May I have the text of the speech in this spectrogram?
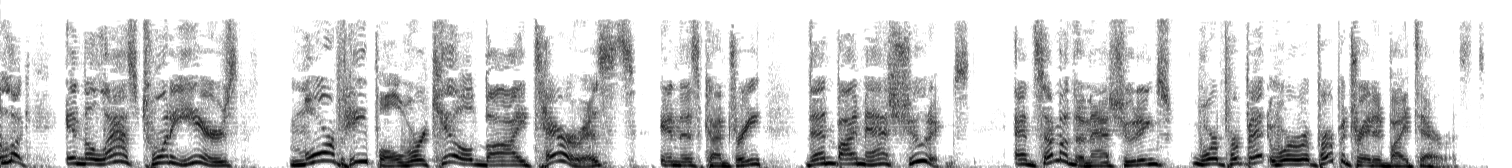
look in the last 20 years, more people were killed by terrorists in this country than by mass shootings. And some of the mass shootings were, were perpetrated by terrorists.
